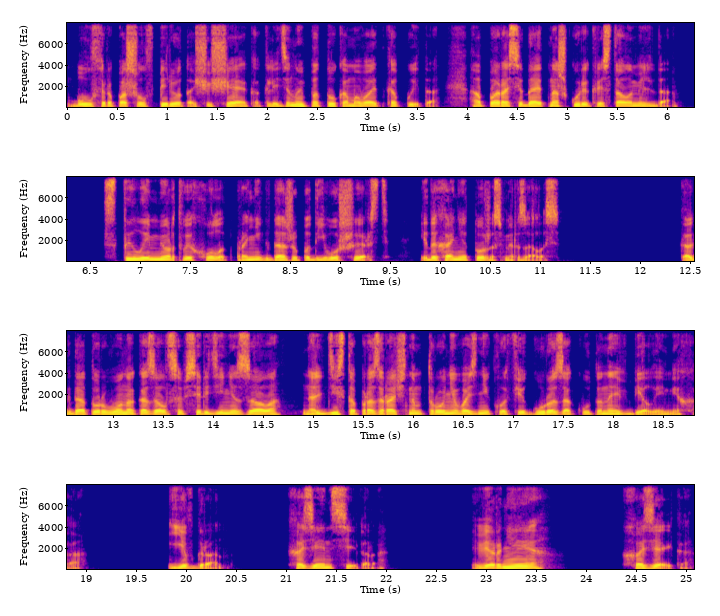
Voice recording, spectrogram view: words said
Булфер пошел вперед, ощущая, как ледяной поток омывает копыта, а пар оседает на шкуре кристаллами льда. Стылый мертвый холод проник даже под его шерсть, и дыхание тоже смерзалось. Когда Турвон оказался в середине зала, на льдисто-прозрачном троне возникла фигура, закутанная в белые меха. Евгран, хозяин Севера. Вернее, хозяйка.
